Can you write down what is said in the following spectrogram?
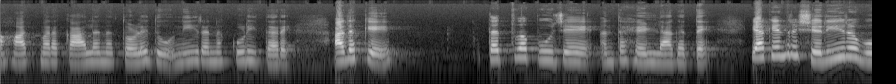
ಮಹಾತ್ಮರ ಕಾಲನ್ನು ತೊಳೆದು ನೀರನ್ನು ಕುಡಿತಾರೆ, ಅದಕ್ಕೆ ತತ್ವ ಪೂಜೆ ಅಂತ ಹೇಳಲಾಗತ್ತೆ. ಯಾಕೆಂದರೆ ಶರೀರವು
